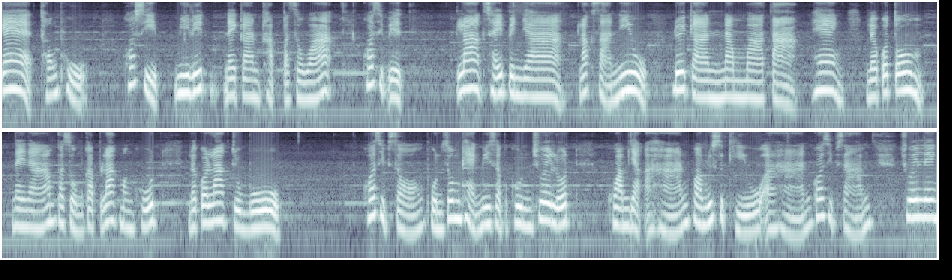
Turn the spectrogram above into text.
แก้ท้องผูก ข้อ 10 มีฤทธิ์ในการขับปัสสาวะ ข้อ 11รากใช้เป็นยา รักษานิ่ว ด้วยการนำมาตาก แห้ง แล้วก็ต้ม ในน้ำผสมกับรากมังคุด แล้วก็รากจูบู ข้อ 12 ผลส้มแขกมีสรรพคุณช่วยลดความอยากอาหาร ความรู้สึกหิวอาหาร ข้อ 13 ช่วยเร่ง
